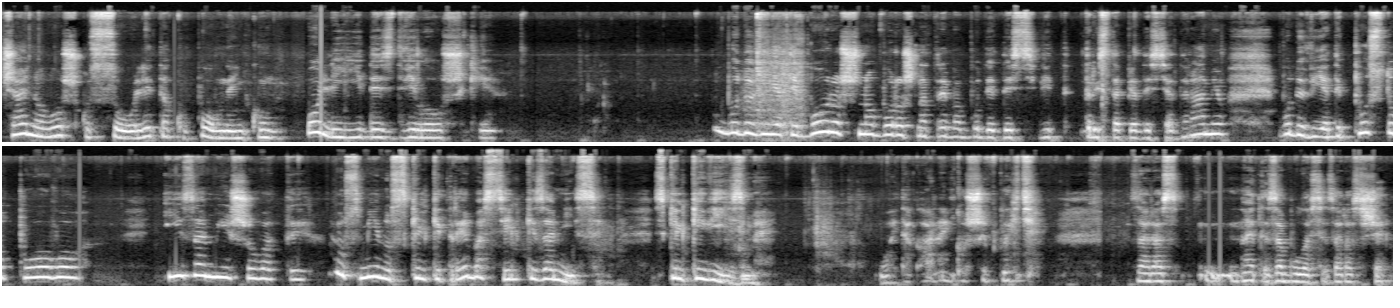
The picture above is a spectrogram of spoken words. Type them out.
чайну ложку солі, таку повненьку, олії десь 2 ложки. Буду віяти борошно. Борошна треба буде десь від 350 грамів. Буду віяти поступово і замішувати. Плюс-мінус, скільки треба, стільки замісимо, скільки візьме. Ой, так гарненько шипить. Зараз, знаєте, забулася зараз ще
